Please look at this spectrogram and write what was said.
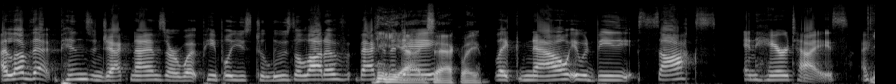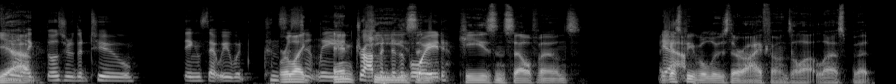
I love that pins and jackknives are what people used to lose a lot of back in the day. yeah, day. exactly. Like now, it would be socks and hair ties. I feel Yeah. like those are the two things that we would like consistently and drop into the and- void. keys and cell phones. I Yeah. guess people lose their iPhones a lot less, but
